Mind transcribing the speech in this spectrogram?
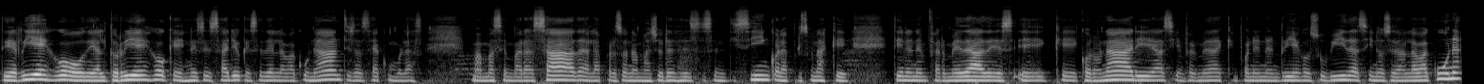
riesgo o de alto riesgo, que es necesario que se den la vacuna antes, ya sea como las mamás embarazadas, las personas mayores de 65, las personas que tienen enfermedades eh, que coronarias y enfermedades que ponen en riesgo su vida si no se dan la vacuna.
